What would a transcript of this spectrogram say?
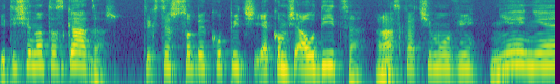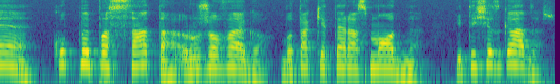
i ty się na to zgadzasz. Ty chcesz sobie kupić jakąś audicę. Laska ci mówi, nie, nie, kupmy Passata różowego, bo takie teraz modne. I ty się zgadzasz.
